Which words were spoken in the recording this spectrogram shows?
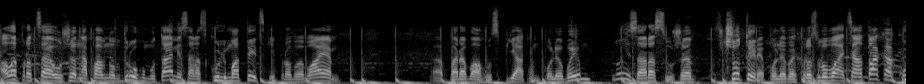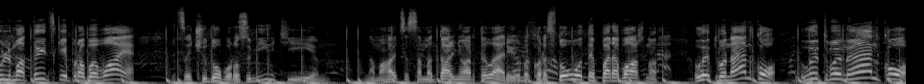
Але про це вже, напевно, в другому таймі. Зараз Кульматицький пробиває е, перевагу з п'ятим польовим. Ну і зараз уже в чотири польових розвивається атака. Кульматицький пробиває. Це чудово розуміють і намагаються саме дальню артилерію використовувати переважно. Литвиненко! Литвиненко!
